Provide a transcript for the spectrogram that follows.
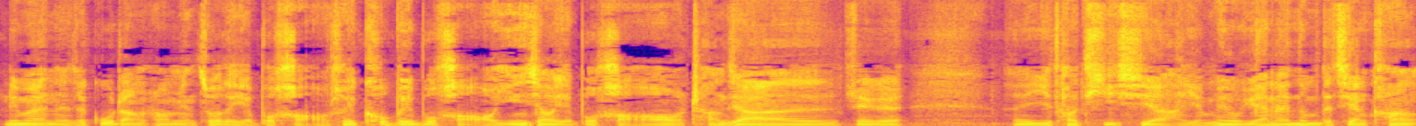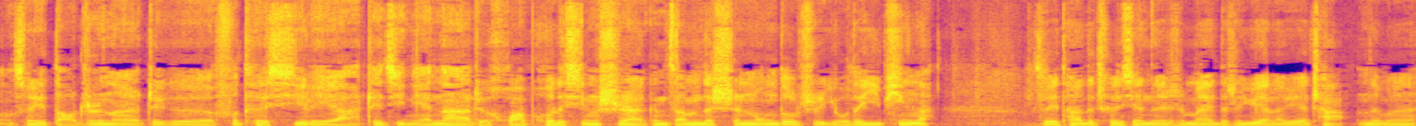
另外呢，在故障上面做的也不好，所以口碑不好，营销也不好，厂家这个呃一套体系啊也没有原来那么的健康，所以导致呢这个福特系列啊这几年呢这个滑坡的形式啊跟咱们的神龙都是有的一拼啊，所以他的车现在是卖的是越来越差。那么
